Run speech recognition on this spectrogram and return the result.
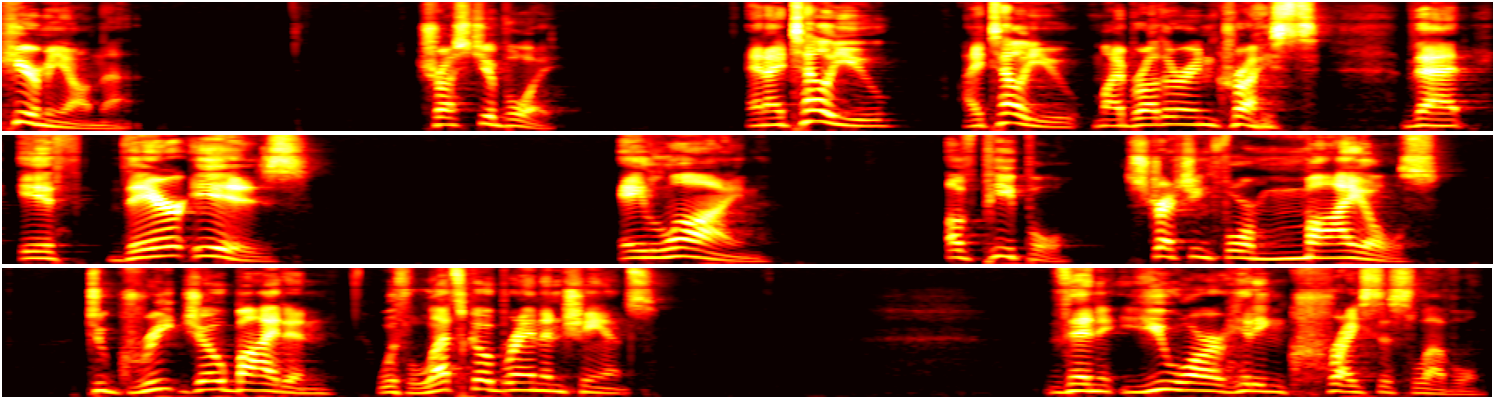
Hear me on that. Trust your boy. And I tell you, I tell you, my brother in Christ, that if there is a line of people stretching for miles to greet Joe Biden with Let's Go Brandon chants, then you are hitting crisis level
